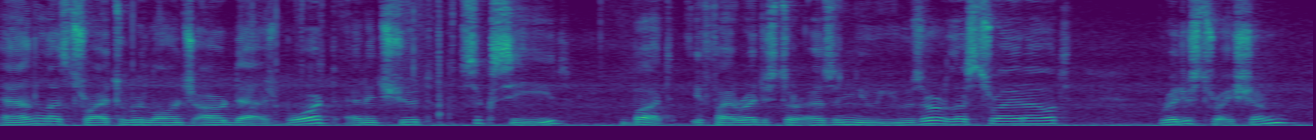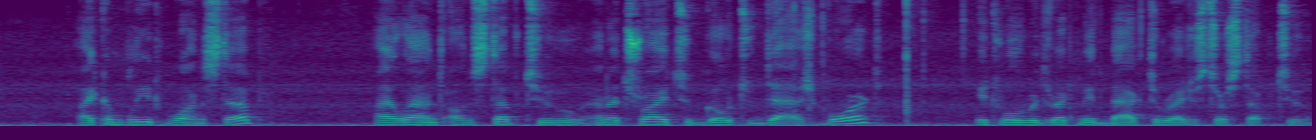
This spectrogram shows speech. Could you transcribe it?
And let's try to relaunch our dashboard and it should succeed. But if I register as a new user let's try it out. Registration. I complete one step. I land on step 2 and I try to go to dashboard. It will redirect me back to register step 2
